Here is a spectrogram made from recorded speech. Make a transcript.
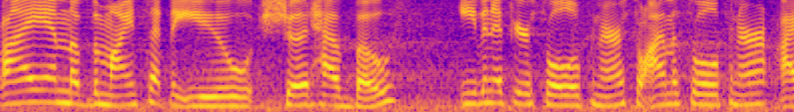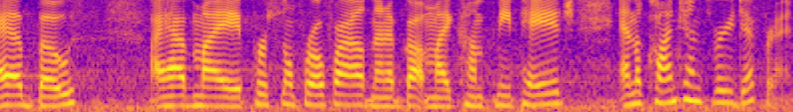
I am of the mindset that you should have both, even if you're a solopreneur. So I'm a solopreneur. I have both. I have my personal profile, and then I've got my company page, and the content's very different.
